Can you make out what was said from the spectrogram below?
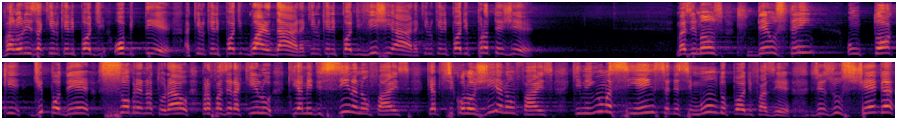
Valoriza aquilo que ele pode obter, aquilo que ele pode guardar, aquilo que ele pode vigiar, aquilo que ele pode proteger. Mas, irmãos, Deus tem um toque de poder sobrenatural para fazer aquilo que a medicina não faz, que a psicologia não faz, que nenhuma ciência desse mundo pode fazer. Jesus chega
